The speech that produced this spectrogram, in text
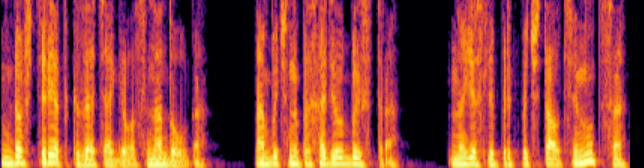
Дождь редко затягивался надолго. Обычно проходил быстро. Но если предпочитал тянуться,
